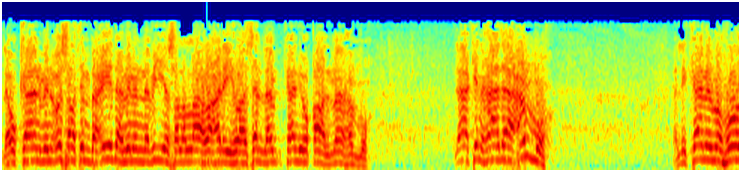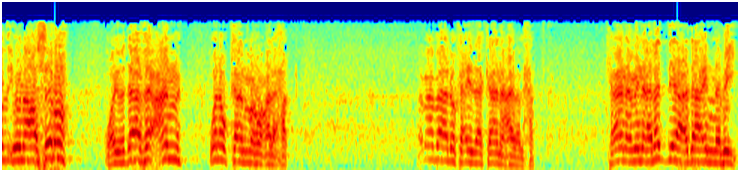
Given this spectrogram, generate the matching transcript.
لو كان من أسرة بعيدة من النبي صلى الله عليه وسلم كان يقال ما همه. لكن هذا عمه. اللي كان المفروض يناصره ويدافع عنه ولو كان ما هو على حق. فما بالك إذا كان على الحق؟ كان من ألد أعداء النبي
